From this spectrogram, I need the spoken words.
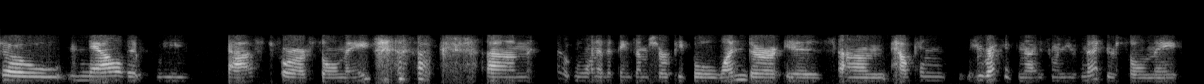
so now that we've asked for our soulmate, um, one of the things I'm sure people wonder is um, how can you recognize when you've met your soulmate,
